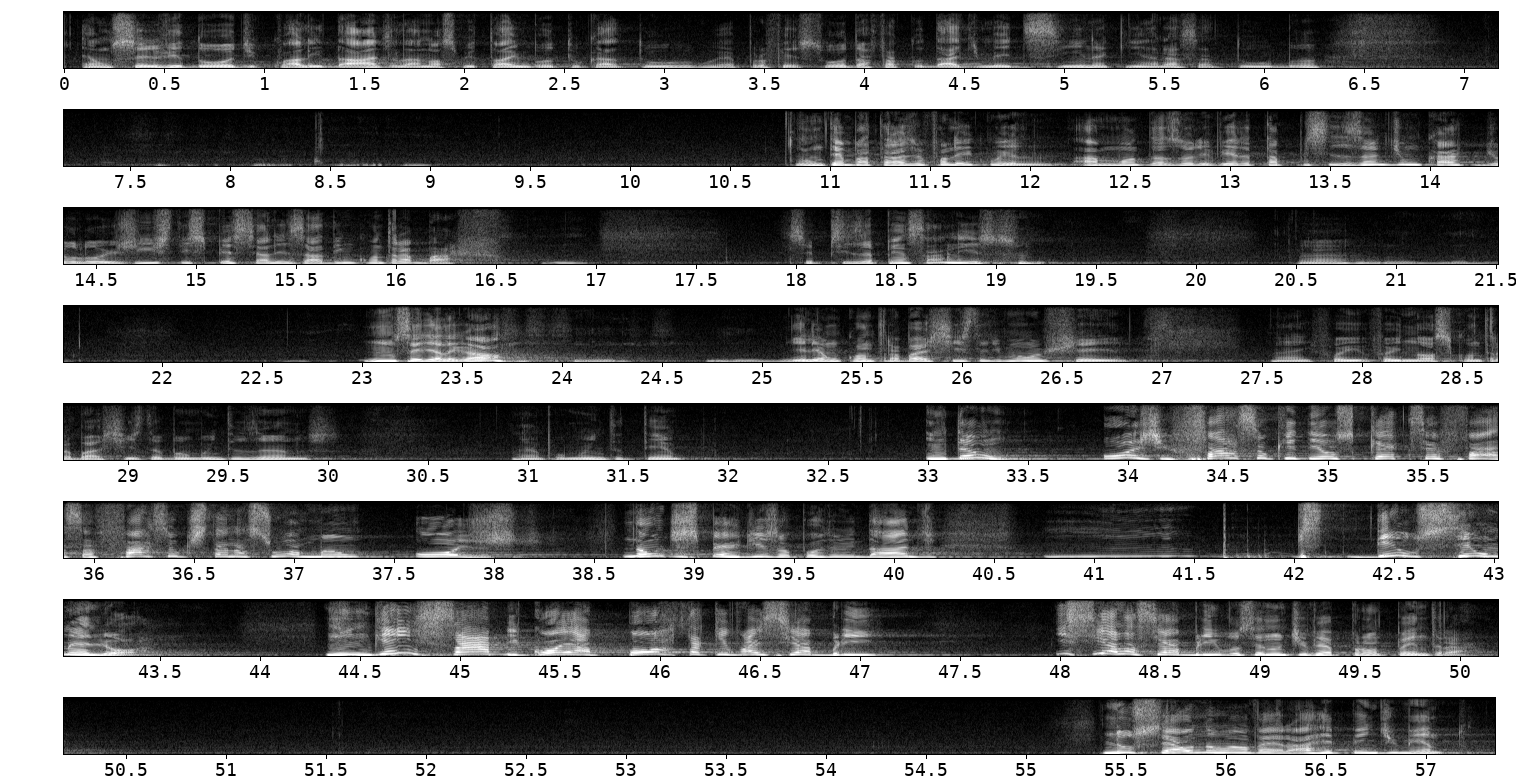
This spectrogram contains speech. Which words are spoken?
é um servidor de qualidade lá no hospital em Botucatu, é professor da Faculdade de Medicina aqui em Araçatuba. Um tempo atrás eu falei com ele, a Monte das Oliveiras está precisando de um cardiologista especializado em contrabaixo. Você precisa pensar nisso. Né? Não seria legal? Ele é um contrabaixista de mão cheia. Né? E foi, foi nosso contrabaixista por muitos anos, né? por muito tempo. Então, hoje, faça o que Deus quer que você faça, faça o que está na sua mão hoje. Não desperdice a oportunidade. Dê o seu melhor. Ninguém sabe qual é a porta que vai se abrir. E se ela se abrir você não estiver pronto para entrar? No céu não haverá arrependimento.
